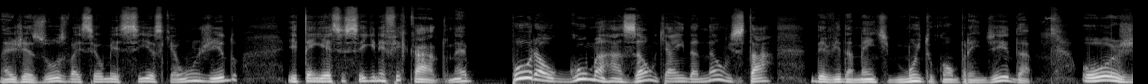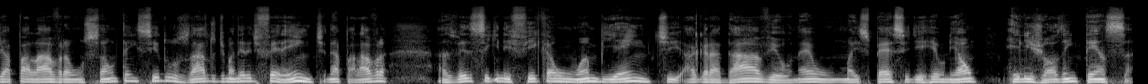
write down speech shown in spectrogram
né? Jesus vai ser o Messias que é ungido e tem esse significado, né? Por alguma razão que ainda não está devidamente muito compreendida, hoje a palavra unção tem sido usado de maneira diferente, né? A palavra às vezes significa um ambiente agradável, né? Uma espécie de reunião religiosa intensa.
